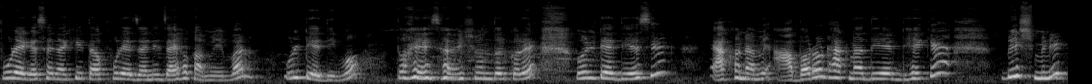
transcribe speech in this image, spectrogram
পুড়ে গেছে নাকি, তা পুড়ে যায়নি। যাই হোক, আমি এবার উল্টে দিব। তো এই আমি সুন্দর করে উল্টে দিয়েছি। এখন আমি আবারও ঢাকনা দিয়ে ঢেকে বিশ মিনিট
